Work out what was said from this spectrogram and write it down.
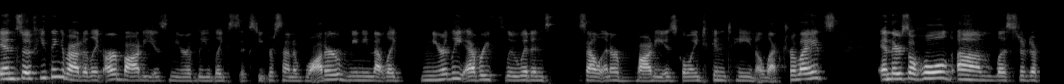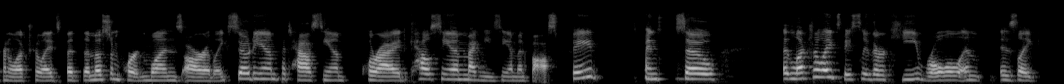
And so if you think about it, like our body is nearly like 60% of water, meaning that like nearly every fluid and cell in our body is going to contain electrolytes. And there's a whole um, list of different electrolytes, but the most important ones are like sodium, potassium, chloride, calcium, magnesium, and phosphate. And so electrolytes basically their key role and is like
